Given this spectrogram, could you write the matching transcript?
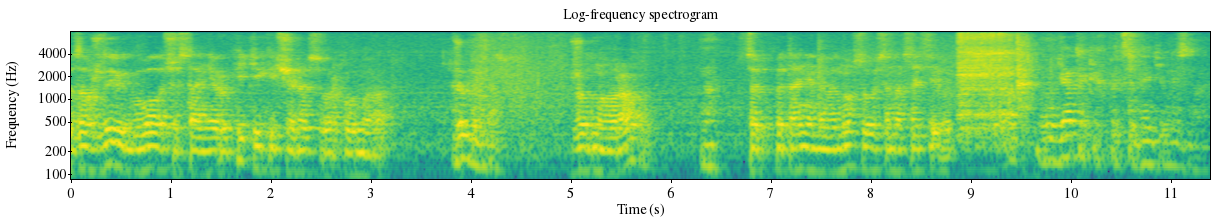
завжди відбувалася останні роки тільки через Верховну Раду. Жодного разу. Жодного разу це питання не виносилося на сесії. Ну, я таких прецедентів не знаю.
